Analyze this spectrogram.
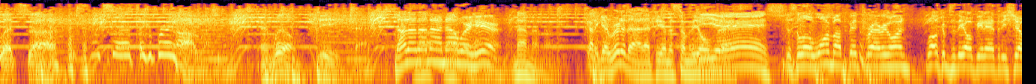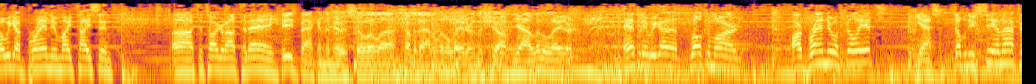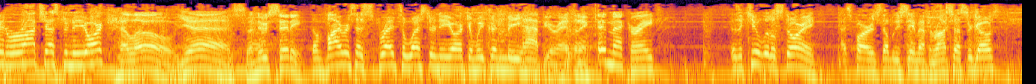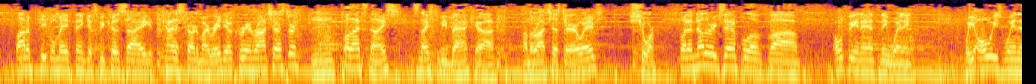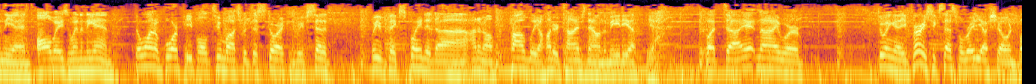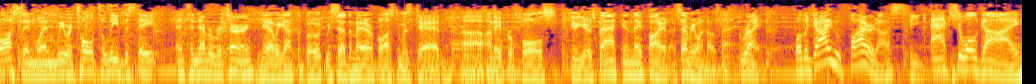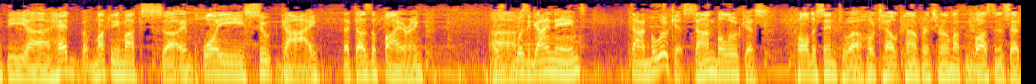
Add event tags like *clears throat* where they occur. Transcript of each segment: let's uh, let's uh, take a break. All right. And we'll be back. No, no, no, no, no, we're here. No, no, no. Got to get rid of that at the end of some of the old bits. Yes. Just a little warm-up bit for everyone. Welcome to the Opie and Anthony Show. We got brand new Mike Tyson uh, to talk about today. He's back in the news, so we'll uh, cover that a little later in the show. Yeah, a little later. Anthony, we got to welcome our our brand new affiliates, Yes. WCMF in Rochester, New York. Hello. Yes. A new city. The virus has spread to Western New York, and we couldn't be happier, Anthony. Isn't that great? There's a cute little story as far as WCMF in Rochester goes. A lot of people may think it's because I kind of started my radio career in Rochester. Mm-hmm. Well, that's nice. It's nice to be back uh, on the Rochester airwaves. Sure. But another example of uh, Opie and Anthony winning. We always win in the end. Always win in the end. Don't want to bore people too much with this story because we've said it, we've explained it, uh, I don't know, probably a hundred times now in the media. Yeah. But uh, Aunt and I were doing a very successful radio show in Boston when we were told to leave the state and to never return. Yeah, we got the boot. We said the mayor of Boston was dead uh, on April Fool's a few years back, and they fired us. Everyone knows that. Right. Well, the guy who fired us, The actual guy, the uh, head Muckety Mucks uh, employee suit guy that does the firing, uh, was, was a guy named Don Bouloukos. Don Bouloukos called us into a hotel conference room up in Boston and said,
